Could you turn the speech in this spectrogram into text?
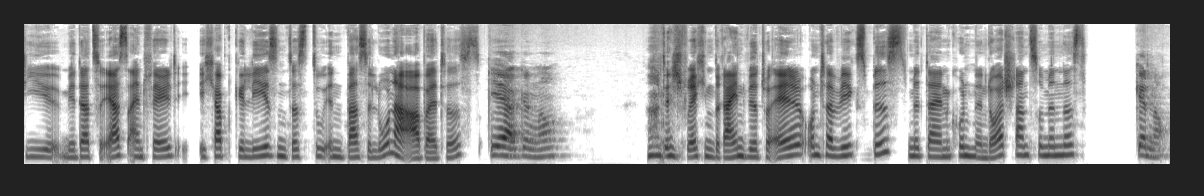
die mir da zuerst einfällt, ich habe gelesen, dass du in Barcelona arbeitest. Ja, genau. Und entsprechend rein virtuell unterwegs bist, mit deinen Kunden in Deutschland zumindest. Genau.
